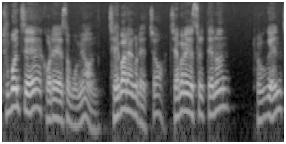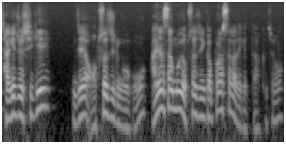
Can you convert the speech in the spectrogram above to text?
두 번째 거래에서 보면 재발행을 했죠. 재발행했을 때는 결국엔 자기 주식이 이제 없어지는 거고 마이너스 항목이 없어지니까 플러스가 되겠다. 그죠?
